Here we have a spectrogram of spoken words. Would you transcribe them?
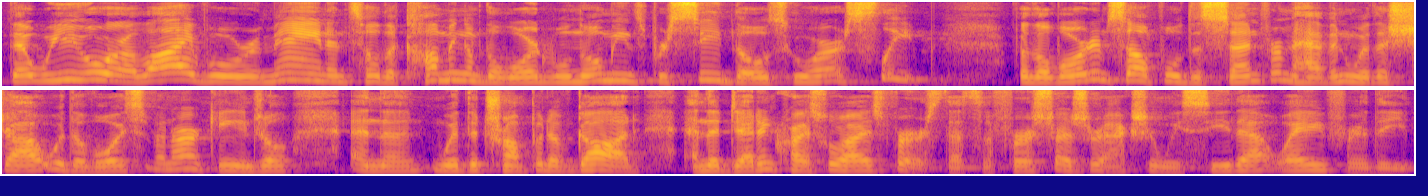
that we who are alive will remain until the coming of the Lord will no means precede those who are asleep. For the Lord himself will descend from heaven with a shout, with the voice of an archangel, and then with the trumpet of God, and the dead in Christ will rise first. That's the first resurrection. We see that way for the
